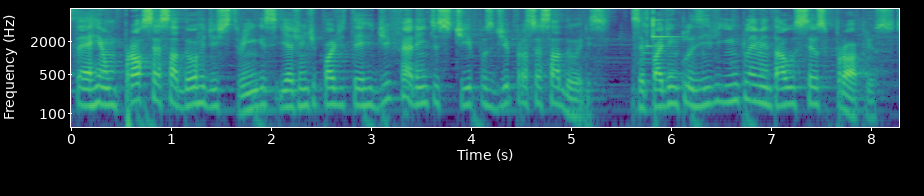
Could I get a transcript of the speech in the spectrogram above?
str é um processador de strings e a gente pode ter diferentes tipos de processadores. Você pode inclusive implementar os seus próprios.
